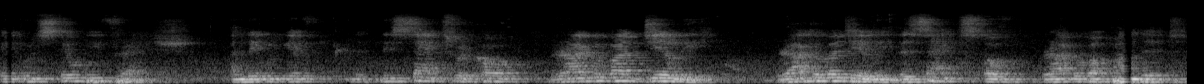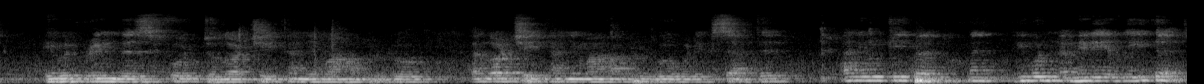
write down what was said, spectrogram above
it would still be fresh. And they would give, these sacks were called Raghava Jhali. Raghava the sacks of Raghava Pandit. He would bring this food to Lord Chaitanya Mahaprabhu and Lord Chaitanya Mahaprabhu would accept it, and he would keep it, and he wouldn't immediately eat it.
